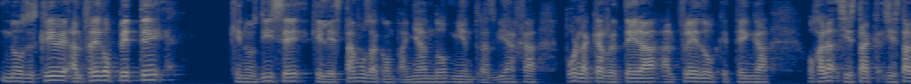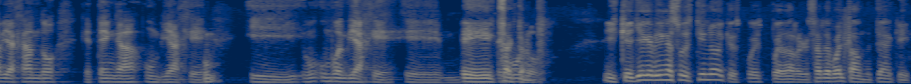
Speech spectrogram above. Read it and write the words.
nos escribe Alfredo Pete, que nos dice que le estamos acompañando mientras viaja por la carretera. Alfredo, que tenga, ojalá, si está, si está viajando, que tenga un viaje y un, un buen viaje. eh, seguro. Y que llegue bien a su destino y que después pueda regresar de vuelta a donde tenga que ir.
